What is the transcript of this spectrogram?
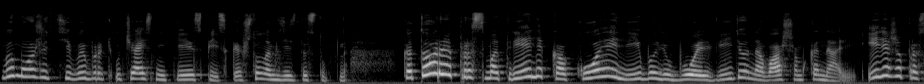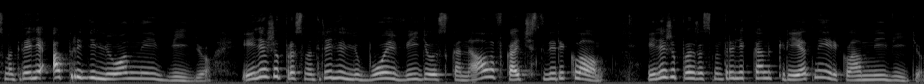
Вы можете выбрать участники списка. Что нам здесь доступно? Которые просмотрели какое-либо любое видео на вашем канале, или же просмотрели определенные видео, или же просмотрели любое видео с канала в качестве рекламы, или же просмотрели конкретные рекламные видео.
